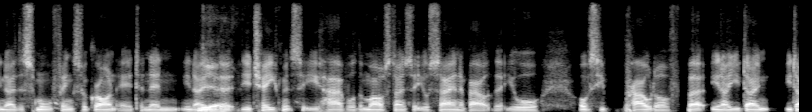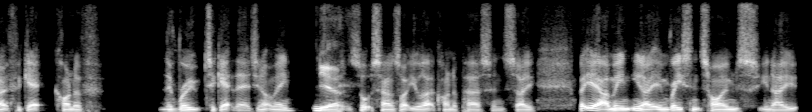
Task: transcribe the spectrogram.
you know the small things for granted, and then you know Yeah. the, the achievements that you have or the milestones that you're saying about that you're obviously proud of, but you know you don't you don't forget kind of the route to get there. Do you know what I mean? Yeah, It sort of sounds like you're that kind of person. So, but yeah, I mean, you know, in recent times, you know,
